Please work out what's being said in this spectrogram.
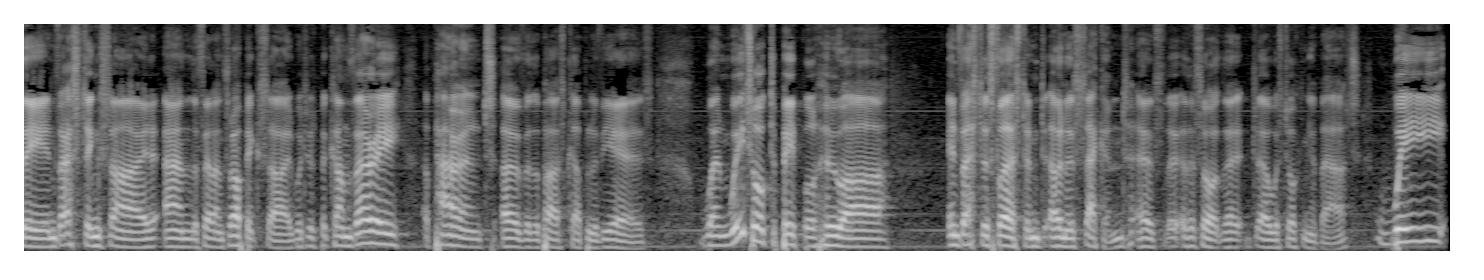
the investing side and the philanthropic side, which has become very apparent over the past couple of years. When we talk to people who are investors first and owners second, as the, the thought that Joe was talking about, we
